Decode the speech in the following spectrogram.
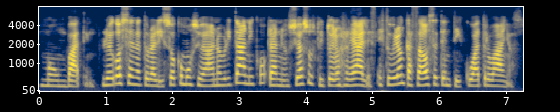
Mountbatten. Luego se naturalizó como ciudadano británico, renunció a sus títulos reales. Estuvieron casados 74 años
